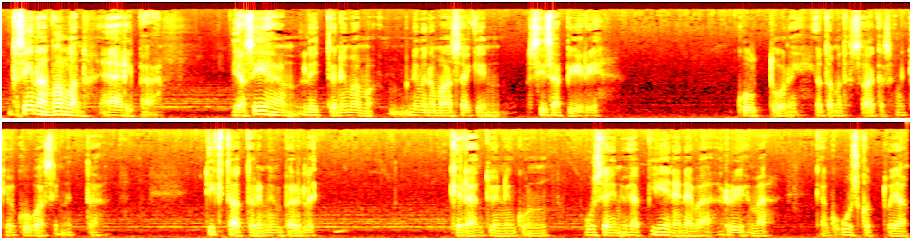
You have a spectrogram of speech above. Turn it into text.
Mutta siinä on vallan ääripää. Ja siihen liittyy nimenomaan, nimenomaan sekin sisäpiiri, kulttuuri, jota mä tässä aikaisemminkin jo kuvasin, että diktaattorin ympärille kerääntyy niin kuin usein yhä pienenevä ryhmä ikään kuin uskottuja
